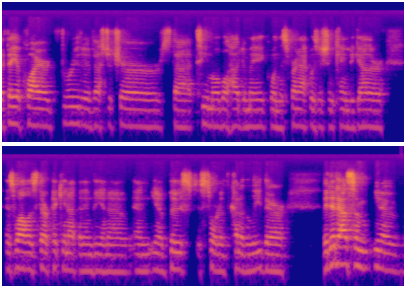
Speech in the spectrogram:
that they acquired through the divestitures that T-Mobile had to make when the Sprint acquisition came together, as well as they're picking up an MVNO. And, you know, Boost is sort of kind of the lead there. They did have some, you know,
